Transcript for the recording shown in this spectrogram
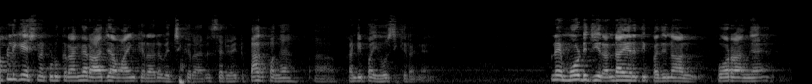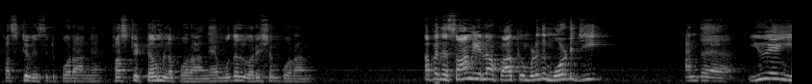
அப்ளிகேஷனை கொடுக்குறாங்க ராஜா வாங்கிக்கிறாரு வச்சுக்கிறாரு. சரி ரைட்டு பார்ப்பங்க. கண்டிப்பாக யோசிக்கிறாங்க யோசிக்கிறேங்க. உடனே மோடிஜி ரெண்டாயிரத்தி பதினாலு போறாங்க ஃபர்ஸ்ட் விசிட் போறாங்க ஃபர்ஸ்ட் டேர்ம்ல போறாங்க முதல் வருஷம் போறாங்க. அப்ப இந்த சாமியெல்லாம் பார்க்கும் பொழுது மோடிஜி அந்த யுஏஇ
